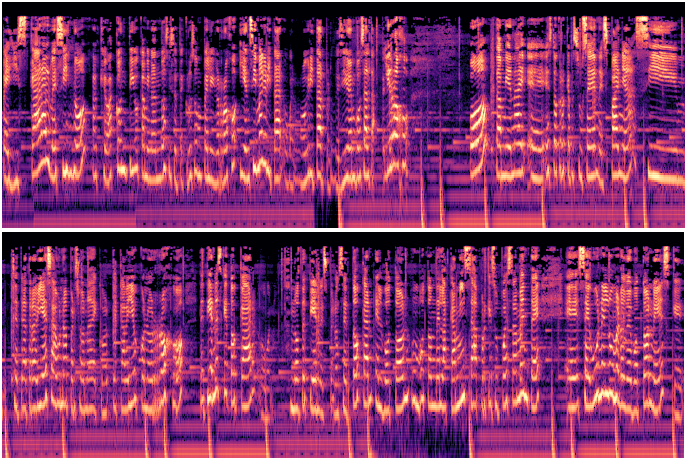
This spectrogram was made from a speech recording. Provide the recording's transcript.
pellizcar al vecino, al que va contigo caminando si se te cruza un pelirrojo y encima gritar, o bueno, no gritar, pero decir en voz alta, pelirrojo. O también hay, eh, esto creo que sucede en España, si se te atraviesa una persona de, cabello color rojo, te tienes que tocar, o bueno, no te tienes, pero se tocan el botón, un botón de la camisa, porque supuestamente, eh, según el número de botones que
